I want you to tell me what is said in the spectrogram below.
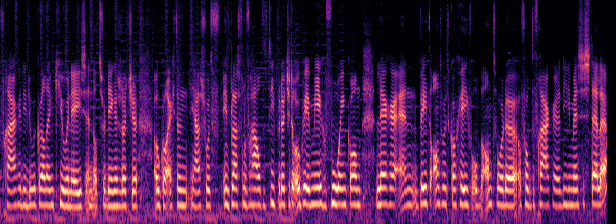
vragen die doe ik wel in Q&A's en dat soort dingen. Zodat je ook wel echt een ja, soort, in plaats van een verhaal te typen, dat je er ook weer meer gevoel in kan leggen. En beter antwoord kan geven op de antwoorden of op de vragen die die mensen stellen.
